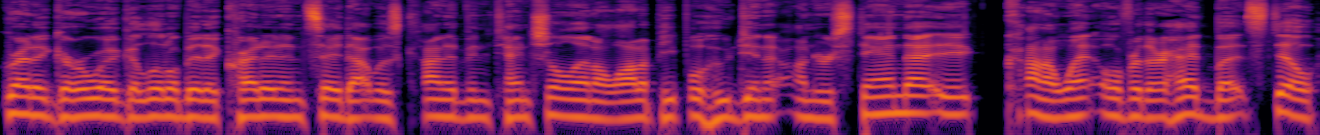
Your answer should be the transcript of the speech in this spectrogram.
Greta Gerwig a little bit of credit and say that was kind of intentional. And a lot of people who didn't understand that, it kind of went over their head. But still,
